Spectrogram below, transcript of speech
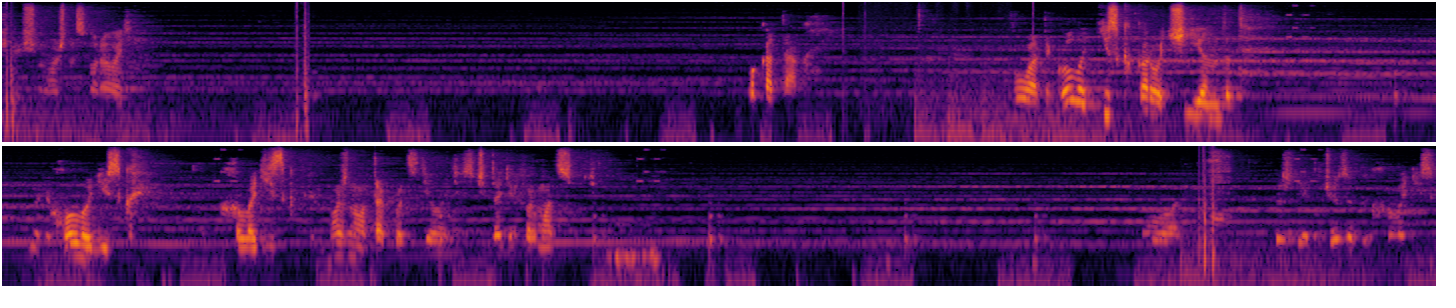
Что еще можно своровать? Пока так. Вот, и голодиск, короче, ендет. Или холодиск. Холодиск. Можно вот так вот сделать, считать информацию. Вот. Подожди, это что за холодиск?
